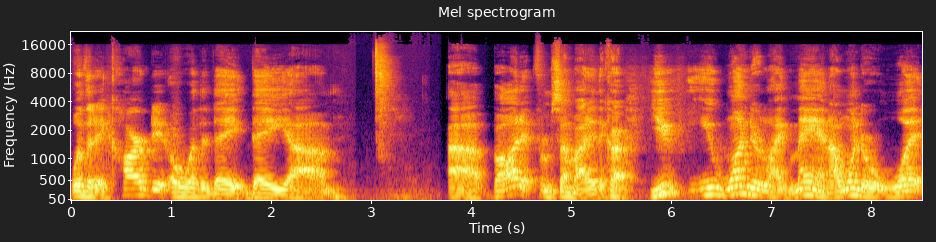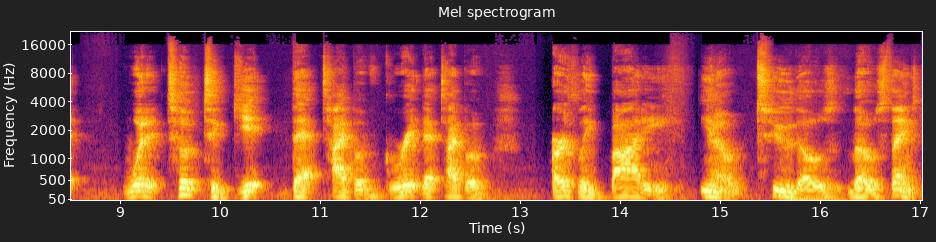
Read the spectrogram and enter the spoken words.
whether they carved it or whether they they um, uh, bought it from somebody, the car, you you wonder like, man, I wonder what what it took to get that type of grit, that type of earthly body, you know, to those those things,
